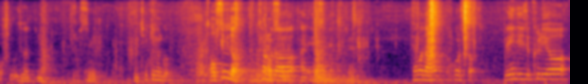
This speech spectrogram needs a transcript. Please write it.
어디 갔냐? 없습니다. 이 체키는 거. 없습니다. 칸 없습니다. 아니, S네. 해머 다운. 홀스터. 레인지 이즈 클리어.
